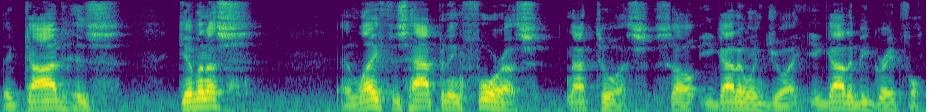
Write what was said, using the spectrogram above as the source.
that God has given us. And life is happening for us, not to us. So you got to enjoy. You got to be grateful.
